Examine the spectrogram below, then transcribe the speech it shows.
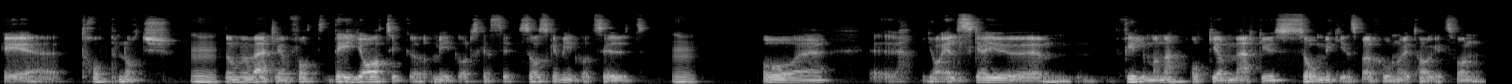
är top notch. Mm. De har verkligen fått det jag tycker Midgård ska se, så ska Midgård se ut. Mm. Och eh, jag älskar ju eh, filmerna och jag märker ju så mycket inspiration har ju tagits från,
